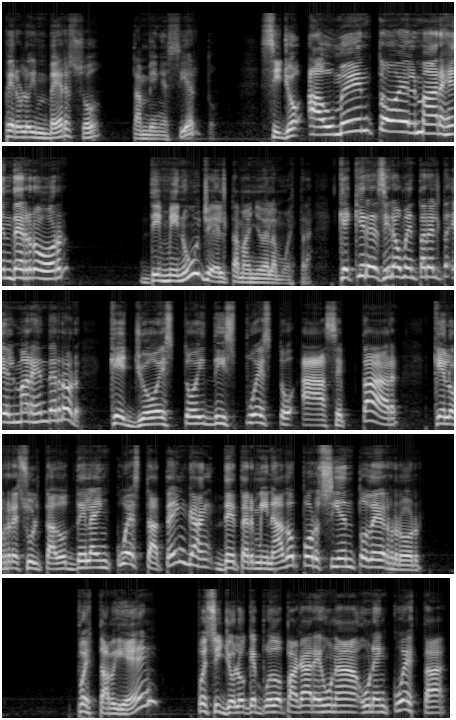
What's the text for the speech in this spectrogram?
pero lo inverso también es cierto. Si yo aumento el margen de error, disminuye el tamaño de la muestra. ¿Qué quiere decir aumentar el, el margen de error? Que yo estoy dispuesto a aceptar que los resultados de la encuesta tengan determinado por ciento de error, pues está bien. Pues si yo lo que puedo pagar es una, una encuesta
